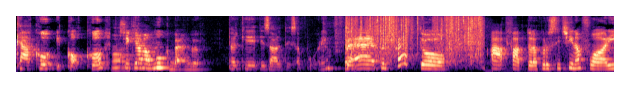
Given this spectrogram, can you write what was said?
caco e cocco. Oh. Si chiama mukbang perché esalta i sapori. Beh, perfetto! Ha fatto la crosticina fuori.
